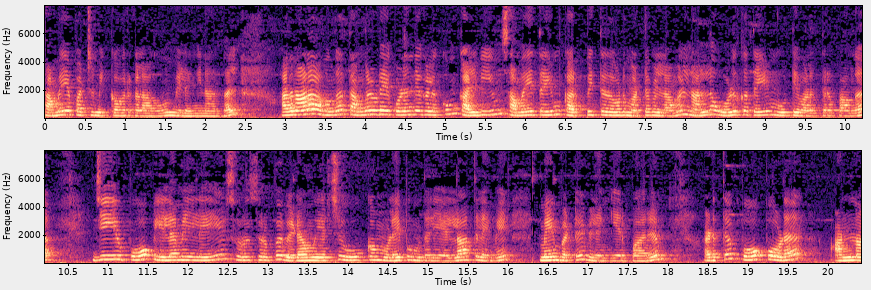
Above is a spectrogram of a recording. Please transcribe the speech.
சமயப்பற்று மிக்கவர்களாகவும் விளங்கினார்கள். அதனால அவங்க தங்களுடைய குழந்தைகளுக்கும் கல்வியும் சமயத்தையும் கற்பித்ததோடு மட்டுமில்லாமல் நல்ல ஒழுக்கத்தையும் ஊட்டி வளர்த்திருப்பாங்க. ஜியு போப் இளமையிலேயே சுறுசுறுப்பு விடாமுயற்சி ஊக்கம் உழைப்பு முதலிய எல்லாத்துலயுமே மேம்பட்டு விளங்கியிருப்பாரு. அடுத்து போப்போட அண்ணா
